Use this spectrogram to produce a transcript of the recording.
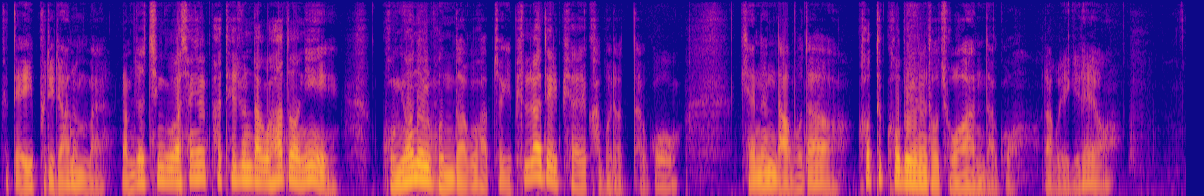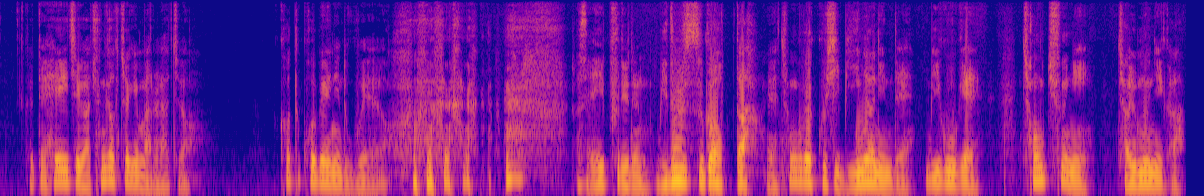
그때 에이프릴이 하는 말. 남자친구가 생일 파티 해준다고 하더니 공연을 본다고 갑자기 필라델피아에 가버렸다고. 걔는 나보다 커트 코베인을 더 좋아한다고. 라고 얘기를 해요. 그때 헤이지가 충격적인 말을 하죠. 커트 코베인이 누구예요? 그래서 에이프릴은 믿을 수가 없다. 예, 1992년인데 미국의 청춘이 젊은이가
